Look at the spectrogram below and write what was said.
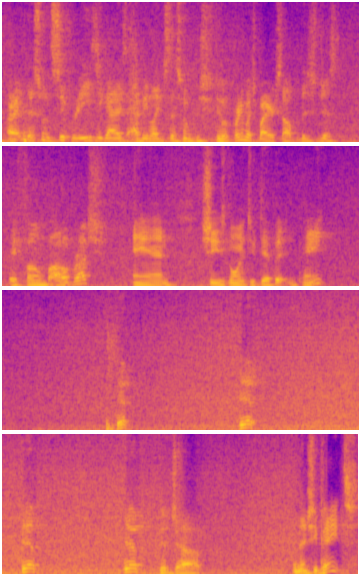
All right, this one's super easy, guys. Abbie likes this one because she do it pretty much by herself. But this is just a foam bottle brush, and she's going to dip it in paint. Dip. Dip. Dip. Dip. Good job. And then she paints.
